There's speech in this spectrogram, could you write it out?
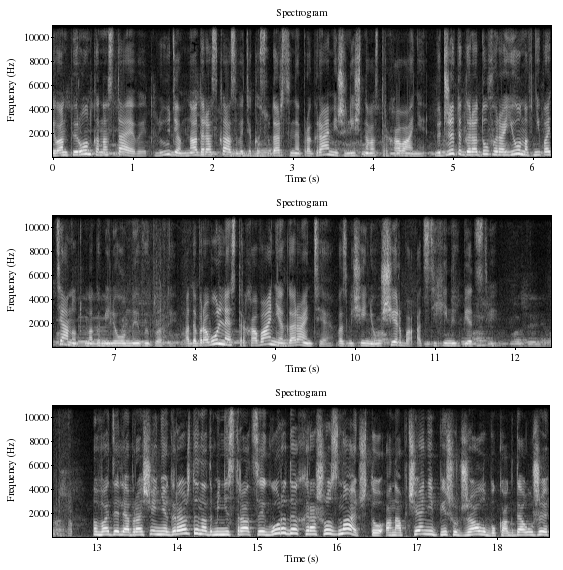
Иван Перонко настаивает, людям надо рассказывать о государственной программе жилищного страхования. Бюджеты городов и районов не потянут многомиллионные выплаты, а добровольное страхование – гарантия возмещения ущерба от стихийных бедствий. В отделе обращения граждан администрации города хорошо знают, что анапчане пишут жалобу, когда уже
